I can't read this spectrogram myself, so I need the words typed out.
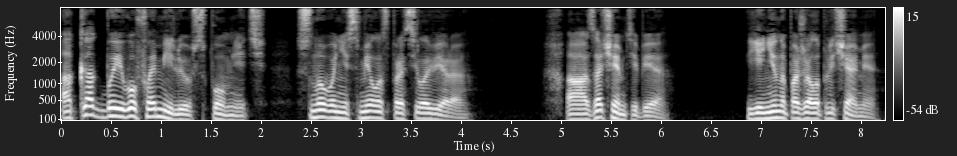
«А как бы его фамилию вспомнить?» — снова не смело спросила Вера. «А зачем тебе?» Енина пожала плечами.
